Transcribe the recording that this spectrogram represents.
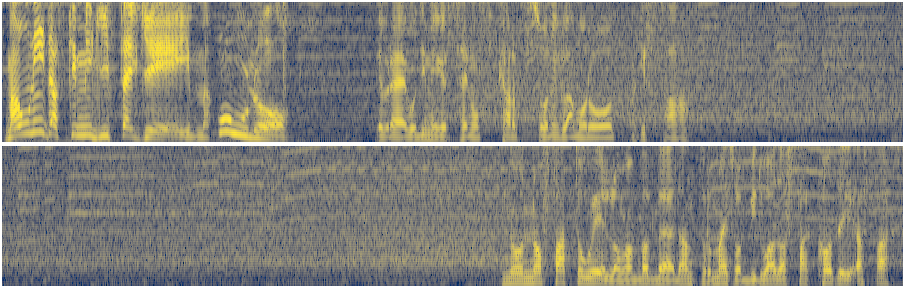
Ma Unitas che mi gifta il game. Uno. Ti prego, dimmi che sei uno scarzone clamoroso. Ma che fa? Non ho fatto quello, ma vabbè, tanto ormai sono abituato a fare cose, a, fa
